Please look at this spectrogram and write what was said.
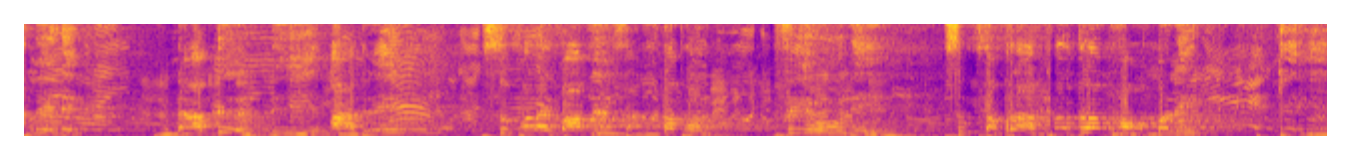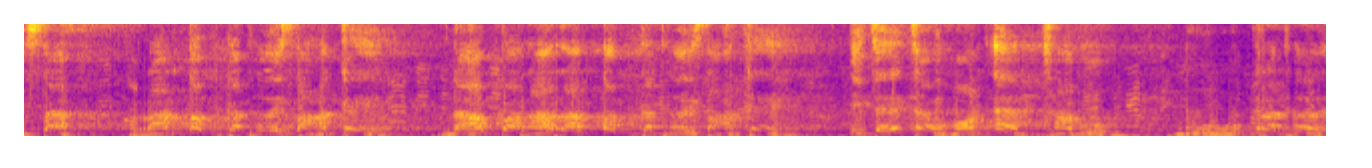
คลินิก น้ำดื่มดีอาดริงสุภาลัยฟาร์มดินสันตะพลฟิลดีสุขสำราญข้าวกล้องหอมมะลิกินแซ่บร้านตำกระเทยสาเกน้ำปลาร้าร้านตำกระเทยสาเก อีเจ๊แจ่วฮอนแอนชาบู หมูกระเทย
